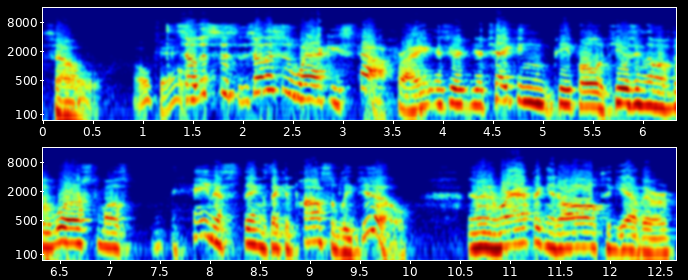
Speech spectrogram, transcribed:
So. Okay. So this is so this is wacky stuff, right? Is you're you're taking people, accusing them of the worst, most heinous things they could possibly do, and then wrapping it all together,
